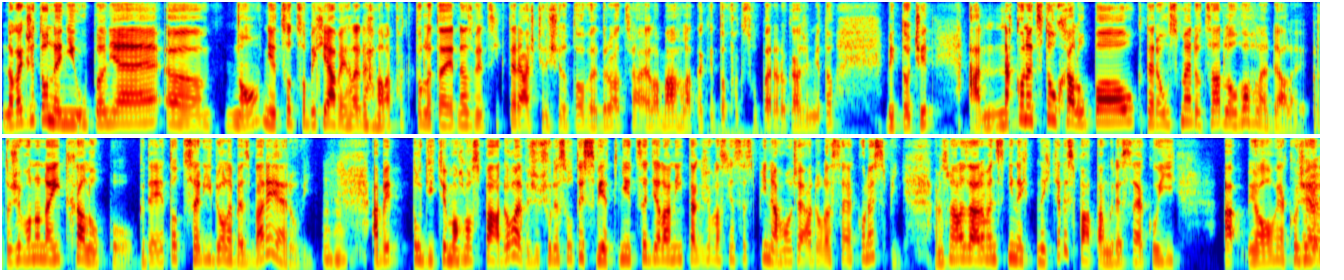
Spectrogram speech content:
No takže to není úplně, uh, no, něco, co bych já vyhledávala, fakt tohle je jedna z věcí, která ještě, když je do toho vedro a třeba Ela má hlad, tak je to fakt super a dokáže mě to vytočit. A nakonec tou chalupou, kterou jsme docela dlouho hledali, protože ono najít chalupu, kde je to celý dole bezbariérový, mm-hmm. aby to dítě mohlo spát dole, že všude jsou ty světnice dělané tak, že vlastně se spí nahoře a dole se jako nespí. A my jsme ale zároveň s ní nechtěli spát tam, kde se jako jí a jo, jakože,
